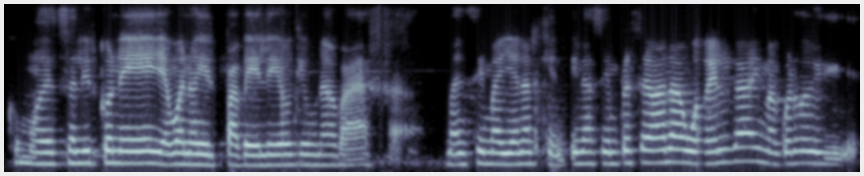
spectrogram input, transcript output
como de salir con ella, bueno, y el papeleo que es una baja. Más encima allá en Argentina siempre se van a huelga y me acuerdo que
